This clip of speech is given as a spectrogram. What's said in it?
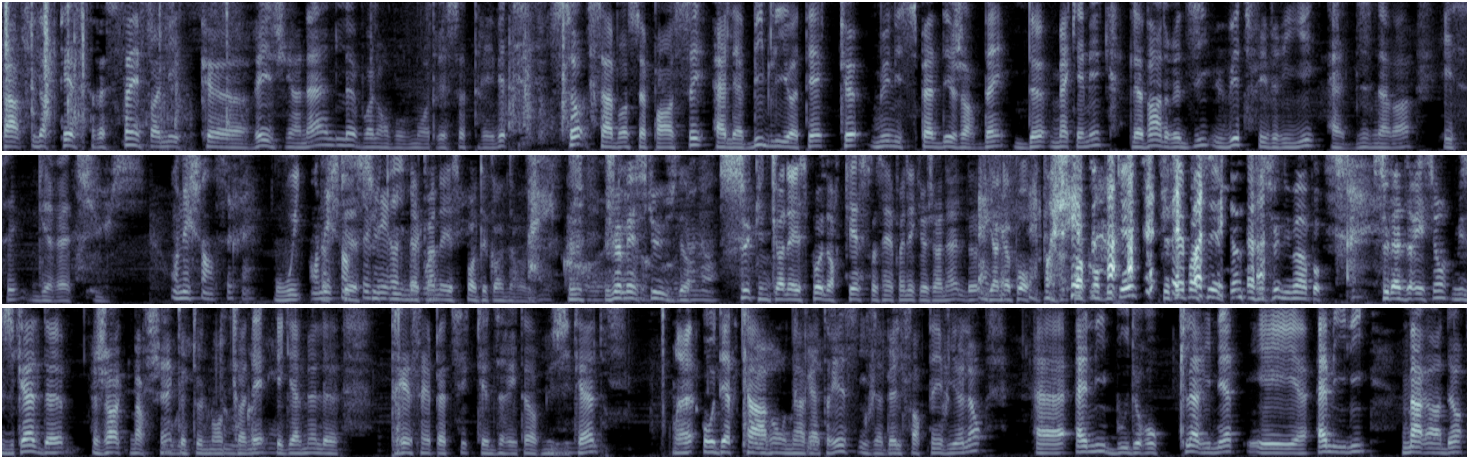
par l'Orchestre symphonique euh, régional. Voilà, on va vous montrer ça très vite. Ça, ça va se passer à la Bibliothèque municipale des Jardins de Macamic le vendredi 8 février à 19h et c'est gratuit. On est chanceux. Hein? Oui, On parce est que chanceux de ceux qui ne connaissent pas de connards. Ben, Je, écoute, je m'excuse, là. non, non. Ceux qui ne connaissent pas l'Orchestre symphonique régional, là, Ben, il n'y en a pas. c'est pas compliqué, c'est impossible. impossible. Absolument pas. Sous la direction musicale de Jacques Marchand, Oui, que tout le monde tout connaît, connaît. également le très sympathique directeur musical. Euh, Odette Caron, narratrice, Isabelle Fortin, violon, euh, Annie Boudreau, clarinette et euh, Amélie Maranda,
